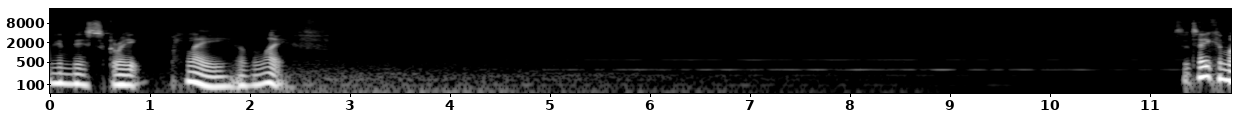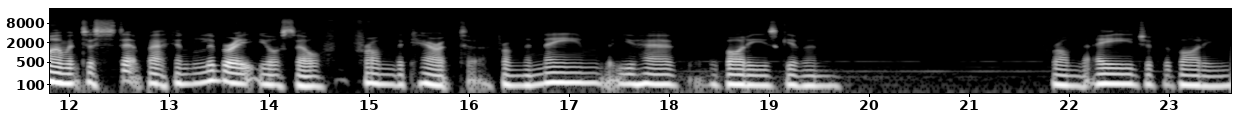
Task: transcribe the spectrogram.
in this great play of life. So take a moment to step back and liberate yourself from the character, from the name that you have, the body is given from the age of the body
